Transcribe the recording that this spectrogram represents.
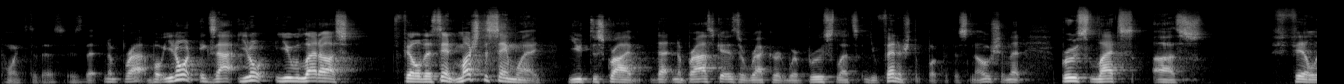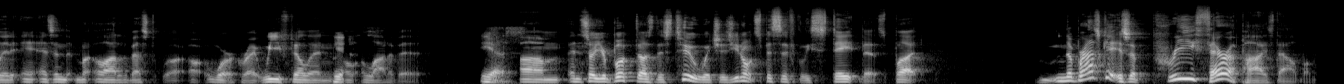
points to this, is that Nebraska. But you don't exact. You don't. You let us fill this in much the same way you describe that Nebraska is a record where Bruce lets you finish the book with this notion that Bruce lets us fill it in, as in a lot of the best uh, uh, work, right? We fill in yeah. a, a, lot of it. Yes. Um, and so your book does this too, which is you don't specifically state this, but Nebraska is a pre-therapized album,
